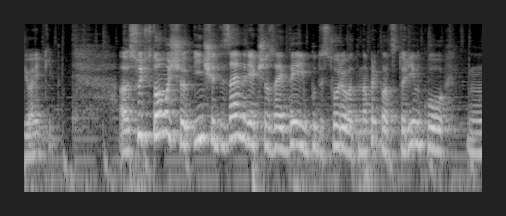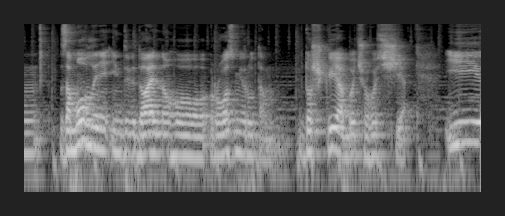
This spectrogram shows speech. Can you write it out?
UI-кіт. Е, Суть в тому, що інший дизайнер, якщо зайде і буде створювати, наприклад, сторінку замовлення індивідуального розміру, там дошки або чогось ще. І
